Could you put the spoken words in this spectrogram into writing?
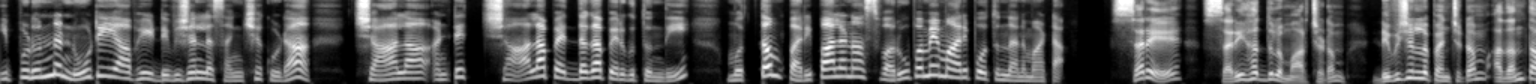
ఇప్పుడున్న నూట యాభై డివిజన్ల సంఖ్య కూడా చాలా అంటే చాలా పెద్దగా పెరుగుతుంది. మొత్తం పరిపాలనా స్వరూపమే మారిపోతుందన్నమాట. సరే సరిహద్దులు మార్చడం డివిజన్లు పెంచడం అదంతా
